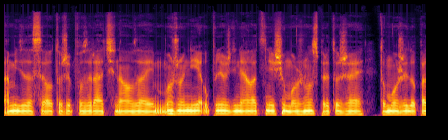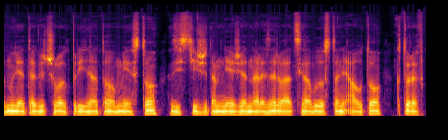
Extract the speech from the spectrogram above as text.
tam ide zase o to, že pozerať naozaj možno nie úplne vždy najlacnejšiu možnosť, pretože to môže dopadnúť aj tak, že človek príde na to miesto, zistí, že tam nie je žiadna rezervácia alebo dostane auto, ktoré v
